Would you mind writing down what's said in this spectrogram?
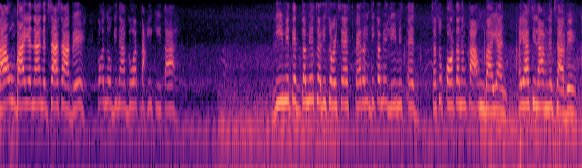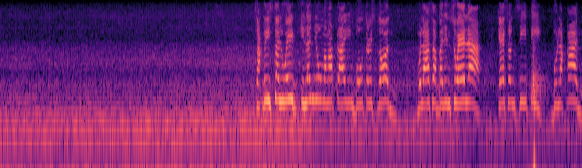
Taong bayan na nagsasabi kung ano ginagawa at nakikita. Limited kami sa resources pero hindi kami limited sa suporta ng taong bayan. Kaya sila ang nagsabi. Sa Crystal Wave, ilan yung mga flying voters doon? Mula sa Valenzuela, Quezon City, Bulacan,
